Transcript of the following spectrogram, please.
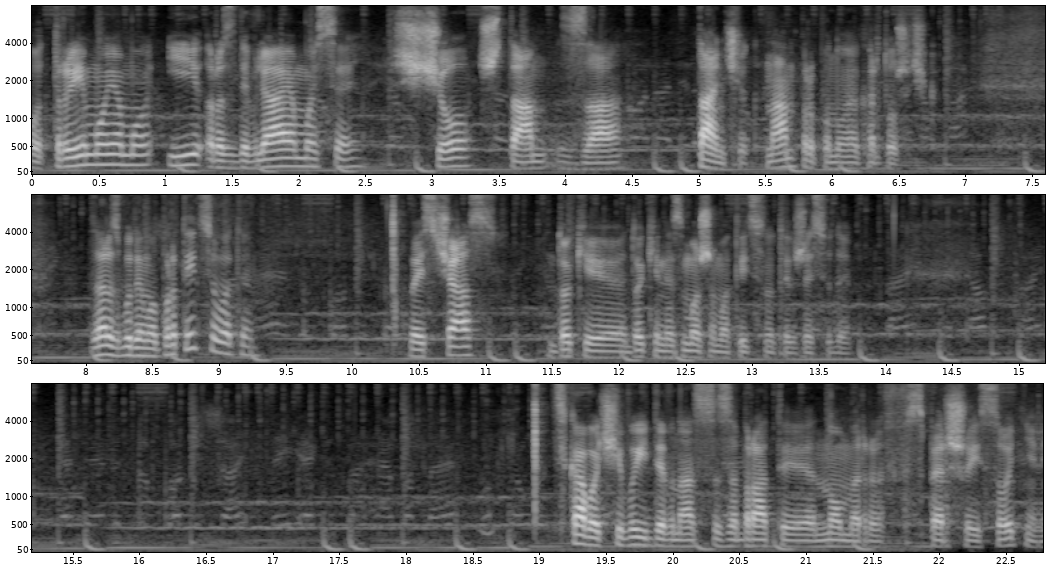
отримуємо і роздивляємося, що ж там за танчик нам пропонує картошечка. Зараз будемо протицювати весь час, доки, доки не зможемо тицнути вже сюди. Цікаво, чи вийде в нас забрати номер з першої сотні.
